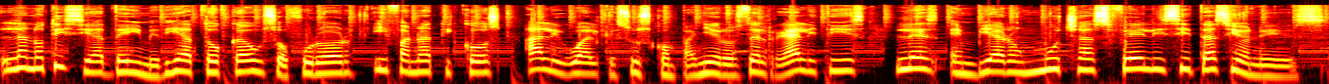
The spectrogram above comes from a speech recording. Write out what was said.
la noticia de inmediato causó furor y fanáticos, al igual que sus compañeros del reality, les enviaron muchas felicitaciones.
